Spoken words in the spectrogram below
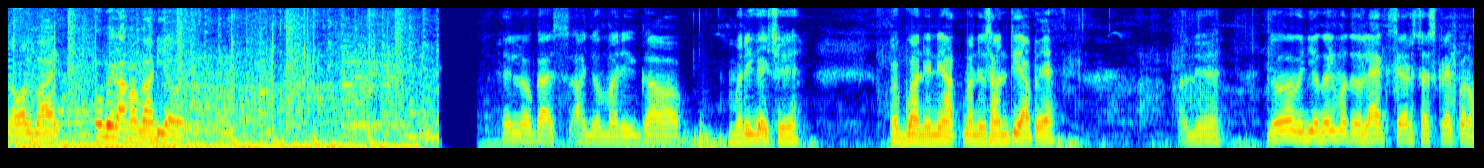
ધવલભાઈ ઊભી રાખો ગાડી હવે હેલો ગાસ આજે અમારી ગા મરી ગઈ છે. ભગવાન એની આત્માને શાંતિ આપે. અને જો વીડિયો ગમ્યો તો લાઈક શેર સબસ્ક્રાઈબ કરો.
